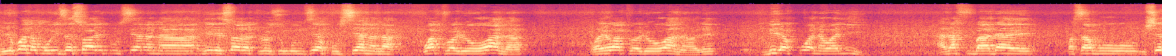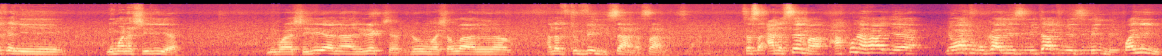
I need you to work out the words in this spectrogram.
Nilikuwa namuuliza swali kuhusiana na lile swala tulozungumzia kuhusiana na watu waliooana, wale watu waliooana wale bila kuwa na walii, alafu baadaye, kwa sababu shekhe ni ni mwanasheria, ni mwanasheria na ni lecturer kidogo, mashallah, ana ana vitu vingi sana sana. Sasa anasema hakuna haja ya, ya watu kukaa miezi mitatu miezi minne. Kwa nini?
